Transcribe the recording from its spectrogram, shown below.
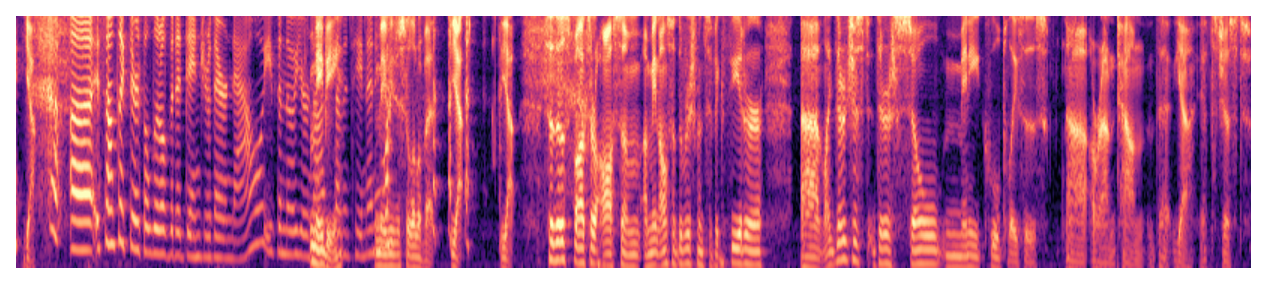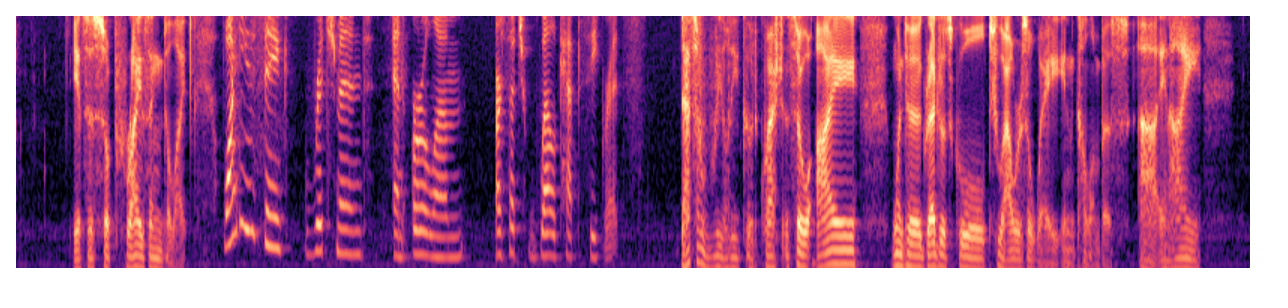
Yeah. Uh, it sounds like there's a little bit of danger there now, even though you're not maybe, 17 anymore. Maybe just a little bit. Yeah. yeah. So those spots are awesome. I mean, also the Richmond Civic Theater. Uh, like, there are just, there's so many cool places uh, around town that, yeah, it's just, it's a surprising delight. Why do you think Richmond and Earlham are such well kept secrets That's a really good question. So I went to graduate school two hours away in Columbus, uh, and I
